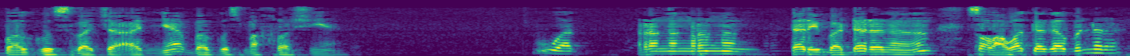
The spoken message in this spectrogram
bagus bacaannya, bagus makhrajnya. Buat rengang-rengang daripada rengang solawat gak bener.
